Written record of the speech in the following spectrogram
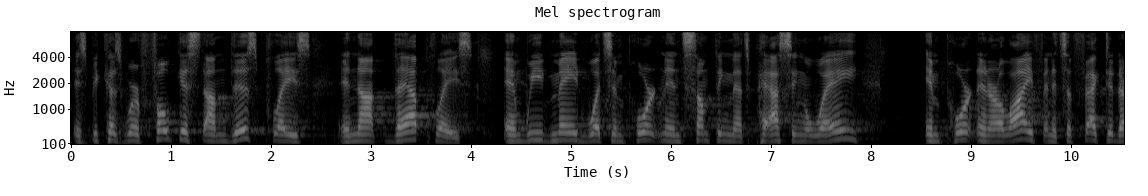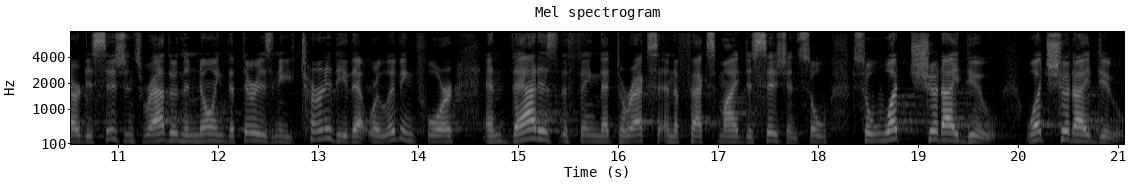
Is because we're focused on this place and not that place. And we've made what's important in something that's passing away important in our life and it's affected our decisions rather than knowing that there is an eternity that we're living for and that is the thing that directs and affects my decisions so so what should i do? What should i do?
